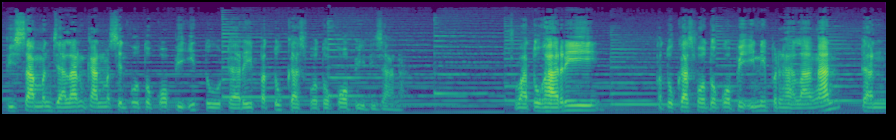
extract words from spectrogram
bisa menjalankan mesin fotokopi itu dari petugas fotokopi di sana. Suatu hari, petugas fotokopi ini berhalangan dan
